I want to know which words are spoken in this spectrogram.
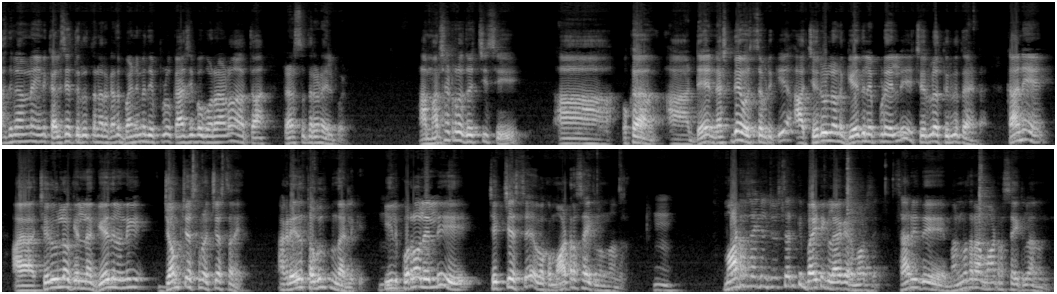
ఆదినాన్న ఈయన కలిసే తిరుగుతున్నారు కదా బండి మీద ఎప్పుడు కాశీబోక్ రావడం ఫ్రెండ్స్తో తిరగడం వెళ్ళిపోయాడు. ఆ మరుసటి రోజు వచ్చేసి ఆ, ఒక ఆ డే నెక్స్ట్ డే వచ్చేటప్పటికి ఆ చెరువులోని గేదెలు ఎప్పుడు వెళ్ళి చెరువులో తిరుగుతాయంట. కానీ ఆ చెరువులోకి వెళ్ళిన గేదెలని జంప్ చేసుకుని వచ్చేస్తున్నాయి. అక్కడ ఏదో తగులుతుంది వాటికి. వీళ్ళు కుర్రోలు వెళ్ళి చెక్ చేస్తే ఒక మోటార్ సైకిల్ ఉంది అందులో. మోటార్ సైకిల్ చూసేసరికి బయటికి లాగారు మోటార్ సైకిల్. సార్ ఇది మన్మధరా మోటార్ సైకిల్ అని ఉంది.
